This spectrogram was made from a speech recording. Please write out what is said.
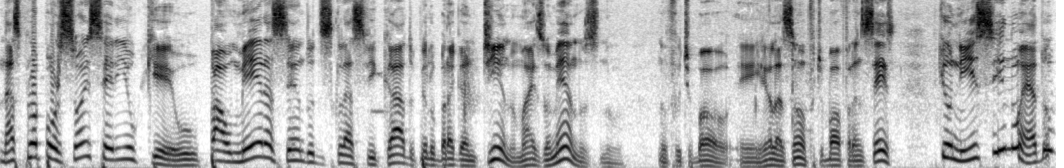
Nas proporções seria o quê? O Palmeiras sendo desclassificado pelo Bragantino, mais ou menos, no, no futebol, em relação ao futebol francês, porque o Nice não é do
